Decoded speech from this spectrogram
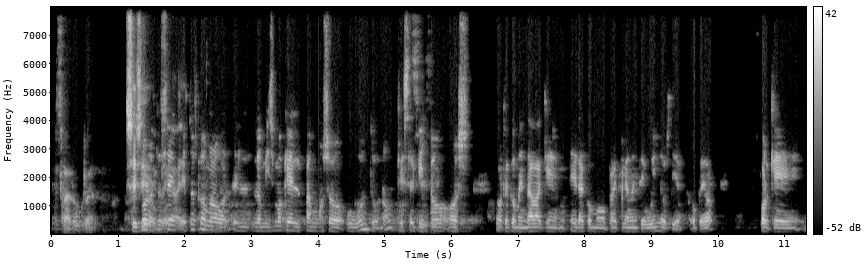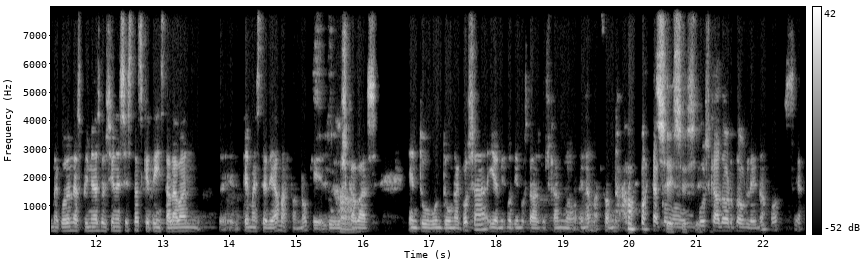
de Claro, claro. bueno, entonces, esto es como lo mismo que el famoso Ubuntu, ¿no? Que es el que yo os, os recomendaba que era como prácticamente Windows 10 o peor. porque me acuerdo en las primeras versiones estas que te instalaban el tema este de Amazon, ¿no? Que Sí, tú sí. buscabas en tu Ubuntu una cosa y al mismo tiempo estabas buscando en Amazon, ¿no? Era Sí, como sí, un sí. buscador doble, ¿no? O sea,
